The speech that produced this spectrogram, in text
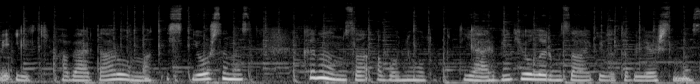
ve ilk haberdar olmak istiyorsanız kanalımıza abone olup diğer videolarımıza göz atabilirsiniz.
